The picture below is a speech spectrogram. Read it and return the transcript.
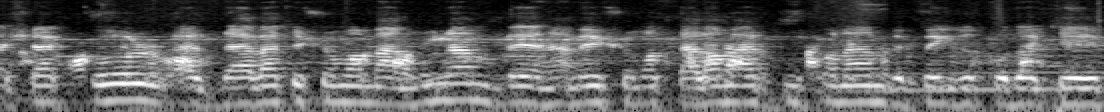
تشکر. از دعوت شما ممنونم. به همه شما سلام عرض می‌کنم. به فیض خدا که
